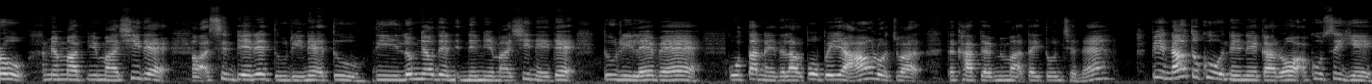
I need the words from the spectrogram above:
တို့မြန်မာပြည်မှာရှိတဲ့အဆင်ပြေတဲ့သူတွေနဲ့အတူဒီလွတ်မြောက်တဲ့နေမြေမှာရှိနေတဲ့သူတွေလည်းပဲကိုတတ်နိုင်တဲ့လောက်ပို့ပေးရအောင်လို့ကျွန်မတခါပြန်ပြီးမှတိုက်တွန်းချင်တယ် ပြီးနောက်တစ်ခုအနေနဲ့ကတော့အခုစစ်ရေး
